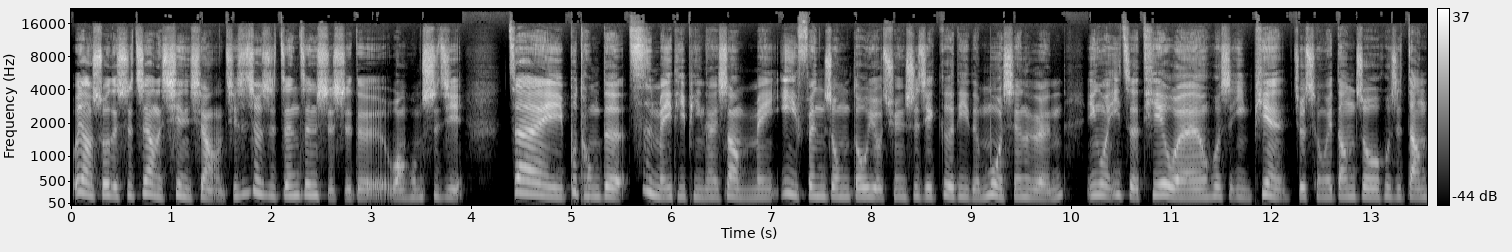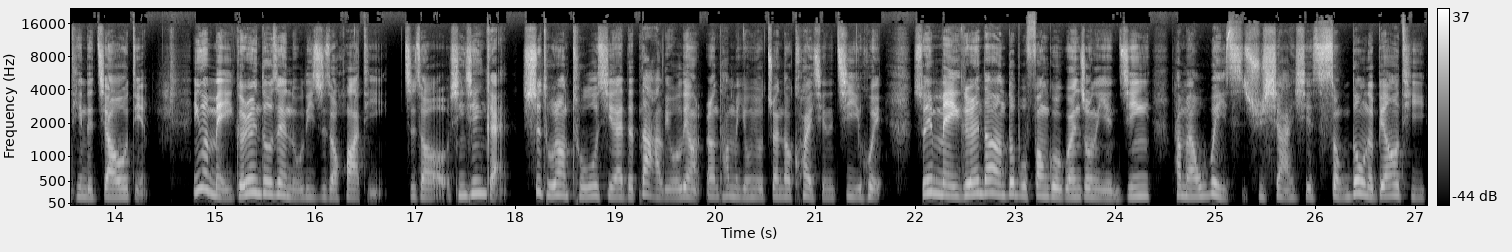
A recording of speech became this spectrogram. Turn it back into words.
我想说的是，这样的现象其实就是真真实实的网红世界。在不同的自媒体平台上，每一分钟都有全世界各地的陌生人，因为一则贴文或是影片，就成为当周或是当天的焦点。因为每个人都在努力制造话题，制造新鲜感，试图让突如其来的大流量让他们拥有赚到快钱的机会。所以每个人当然都不放过观众的眼睛，他们要为此去下一些耸动的标题，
